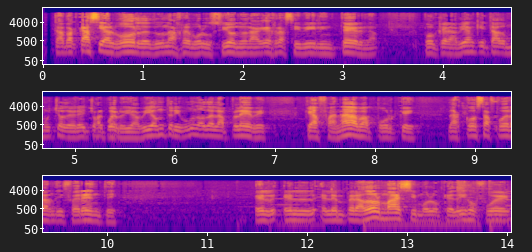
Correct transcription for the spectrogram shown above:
estaba casi al borde de una revolución, de una guerra civil interna, porque le habían quitado muchos derechos al pueblo y había un tribuno de la plebe que afanaba porque las cosas fueran diferentes. El, el emperador Máximo lo que dijo fue,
